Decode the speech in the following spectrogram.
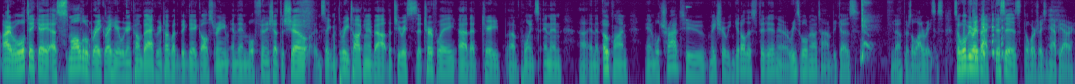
All right, well, we'll take a, a small little break right here. We're going to come back. We're going to talk about the big day at Gulfstream, and then we'll finish up the show in segment three, talking about the two races at Turfway uh, that carry um, points, and then uh, and then Oaklawn. And we'll try to make sure we can get all this fit in in a reasonable amount of time because, you know, there's a lot of races. So we'll be right back. this is the Horse Racing Happy Hour.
